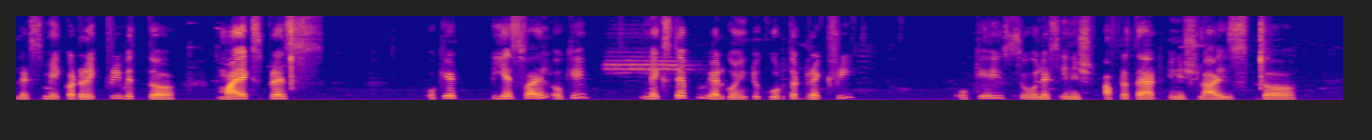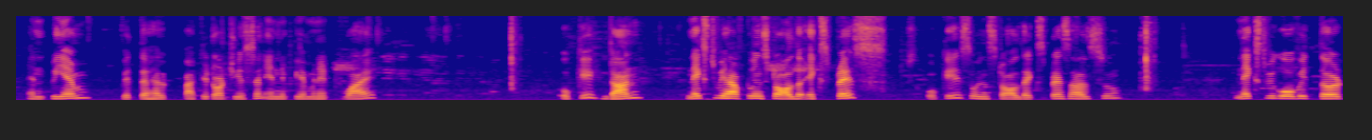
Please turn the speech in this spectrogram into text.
Let's make a directory with the MyExpress okay ts file okay. Next step we are going to go to the directory. Okay so let's init after that initialize the npm with the help package.json npm init y. Okay done. Next we have to install the express. Okay so install the express also. Next we go with the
